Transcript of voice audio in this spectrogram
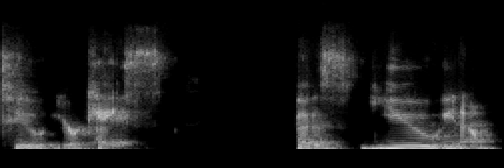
to your case. Because you, you know,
